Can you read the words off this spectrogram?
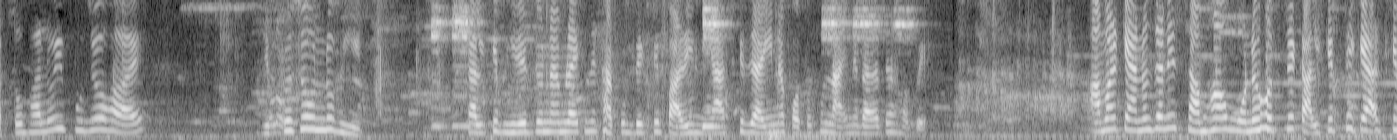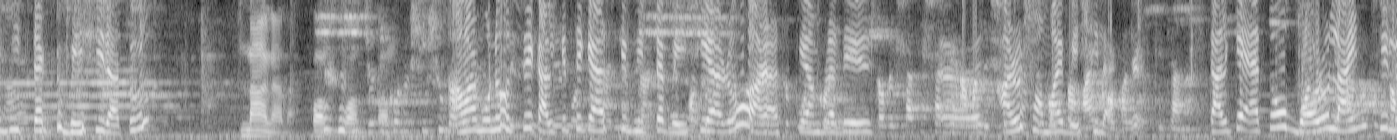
এত ভালোই পুজো হয় যে প্রচণ্ড ভিড়। কালকে ভিড়ের জন্য আমরা এখানে ঠাকুর দেখতে পারিনি। আজকে যাই না কতক্ষণ লাইনে দাঁড়াতে হবে? আমার কেন জানি সামহাও মনে হচ্ছে কালকের থেকে আজকে ভিড়টা একটু বেশি রাতুল। না না না কম কম কম। আমার মনে হচ্ছে কালকের থেকে আজকে ভিড়টা বেশি আরও আর আজকে আমাদের আরও সময় বেশি লাগবে। কালকে এত বড় লাইন ছিল।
